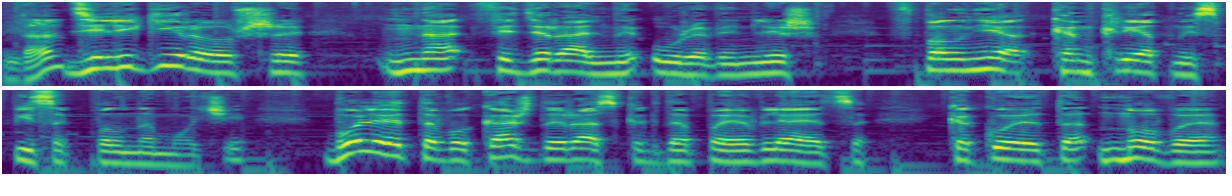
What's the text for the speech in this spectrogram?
да? делегировавшие на федеральный уровень лишь вполне конкретный список полномочий. Более того, каждый раз, когда появляется какое-то новое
